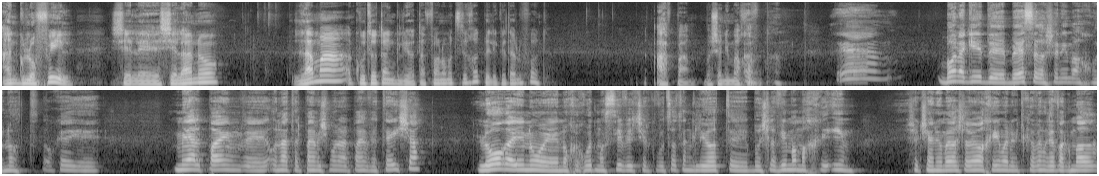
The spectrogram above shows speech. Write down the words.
האנגלופיל של, אה, שלנו. למה הקבוצות האנגליות אף פעם לא מצליחות בליגת האלופות? אף פעם, בשנים האחרונות. אה, בוא נגיד אה, בעשר השנים האחרונות, אוקיי? מ-2000, עונת 2008-2009, לא ראינו אה, נוכחות מסיבית של קבוצות אנגליות אה, בשלבים המכריעים, שכשאני אומר השלבים המכריעים אני מתכוון רבע גמר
